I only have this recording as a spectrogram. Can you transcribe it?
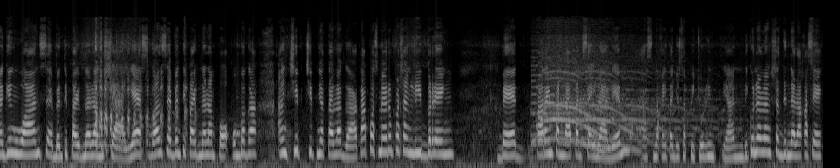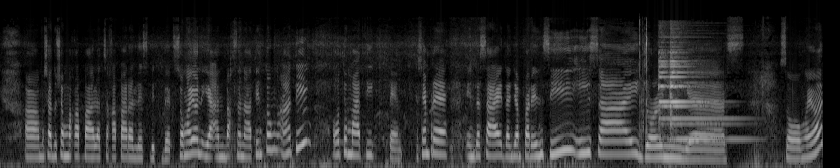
Naging 175 na lang siya. Yes, 175 na lang po. Kumbaga, ang cheap-cheap niya talaga. Tapos, meron pa siyang libreng bed, parang panlatag sa ilalim. As nakita nyo sa picture, yan. Hindi ko na lang siya dinala kasi ah, masyado siyang makapal at saka para less bit bed. So ngayon, i-unbox na natin tong ating automatic tent. Kasi siyempre, in the side, nandiyan pa rin si Isay Journey. Yes. So ngayon,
